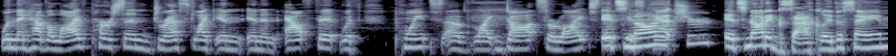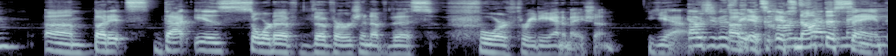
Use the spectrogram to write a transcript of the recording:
when they have a live person dressed like in in an outfit with points of like dots or lights? that It's not- captured. It's not exactly the same, um, but it's that is sort of the version of this for 3D animation. Yeah, I was just gonna say the it's it's not the concept same,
